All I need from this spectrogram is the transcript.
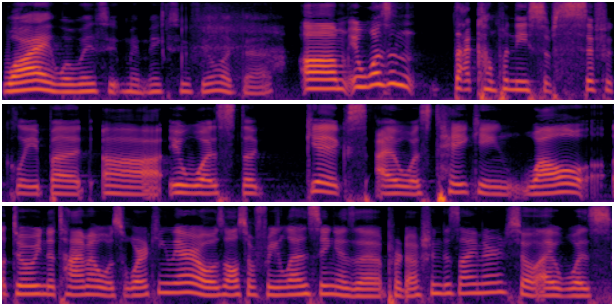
Why? What makes you makes you feel like that? um it wasn't that company specifically but uh it was the gigs I was taking while during the time I was working there I was also freelancing as a production designer so I was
